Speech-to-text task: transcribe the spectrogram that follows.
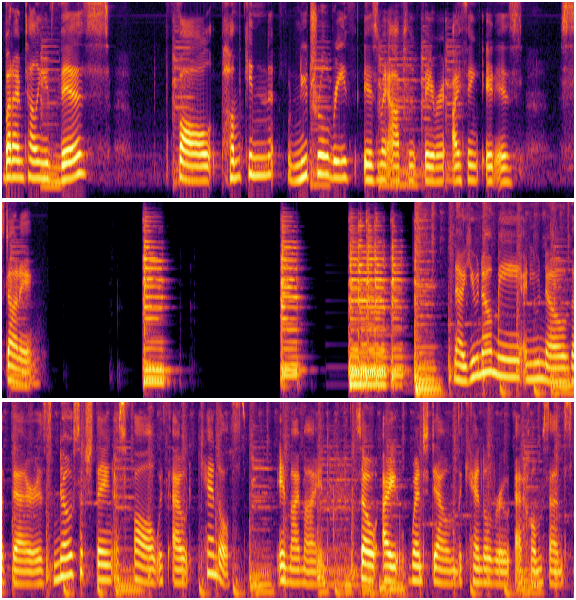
but I'm telling you, mm. this fall pumpkin neutral wreath is my absolute favorite. I think it is stunning. Mm. Now, you know me, and you know that there is no such thing as fall without candles in my mind. So I went down the candle route at HomeSense,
